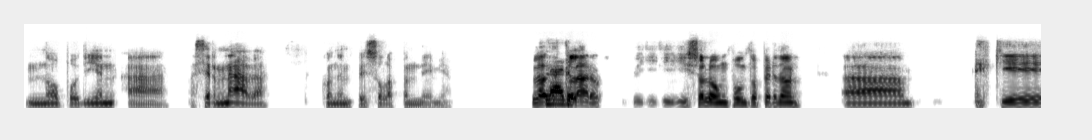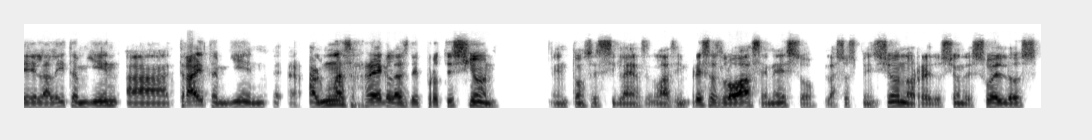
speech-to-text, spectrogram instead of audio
no podían uh, hacer nada cuando empezó la pandemia. La, claro. claro y, solo un punto, perdón, uh, es que la ley también uh, trae también eh, algunas reglas de protección. Entonces, si las, las, empresas lo hacen eso, la suspensión o reducción de sueldos,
